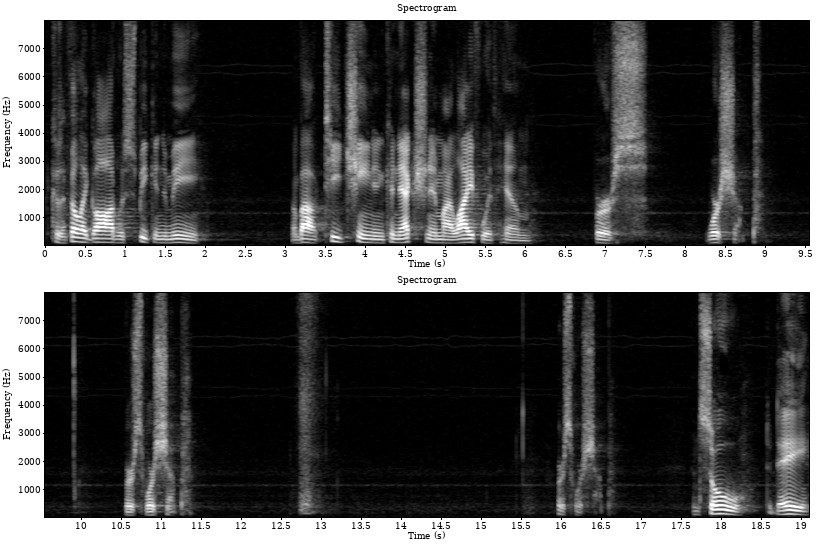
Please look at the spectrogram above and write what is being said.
Because I felt like God was speaking to me about teaching and connection in my life with Him verse worship. Verse worship. Verse worship. And so today,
